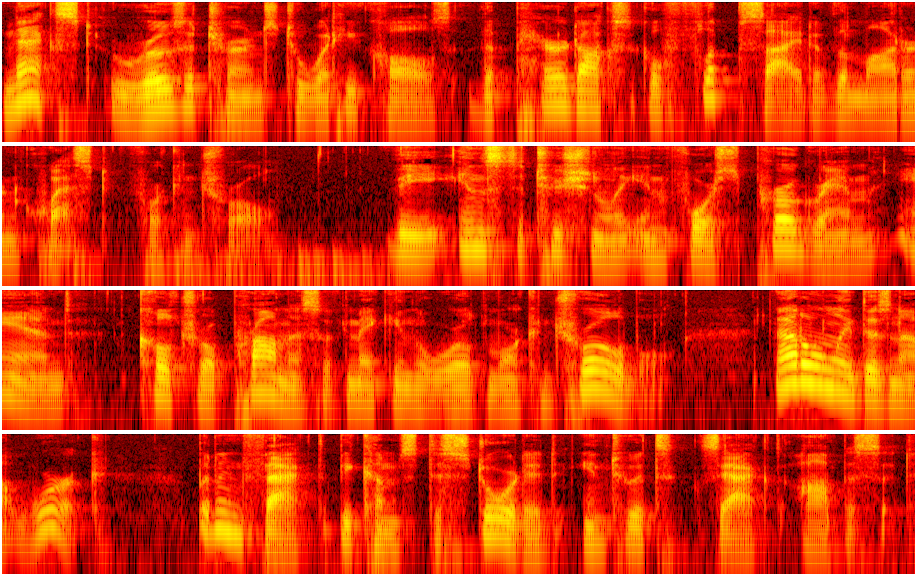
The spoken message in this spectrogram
Next, Rosa turns to what he calls the paradoxical flip side of the modern quest for control. The institutionally enforced program and cultural promise of making the world more controllable not only does not work, but in fact becomes distorted into its exact opposite.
